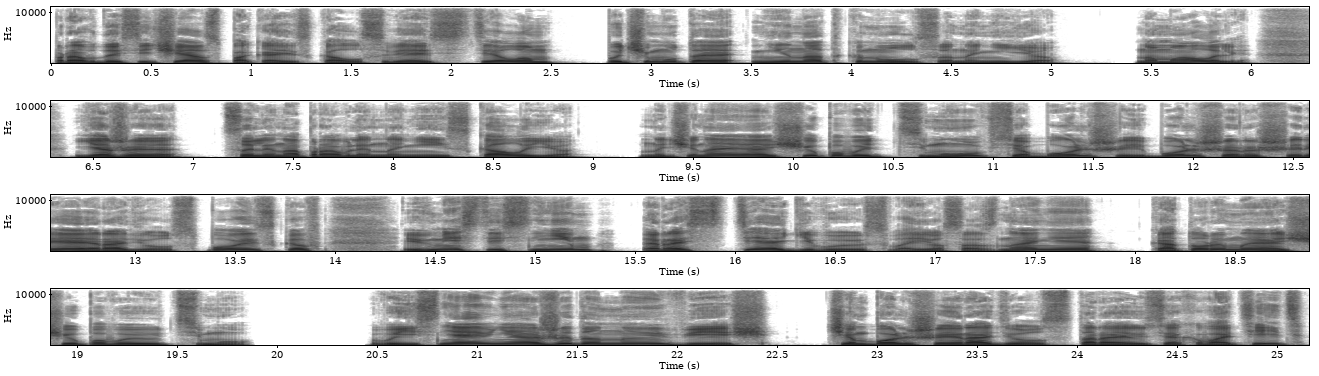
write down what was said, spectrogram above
Правда, сейчас, пока искал связь с телом, почему-то не наткнулся на нее. Но мало ли, я же целенаправленно не искал ее, начиная ощупывать тьму все больше и больше, расширяя радиус поисков, и вместе с ним растягиваю свое сознание, которым и ощупываю тьму. Выясняю неожиданную вещь. Чем больше радиус стараюсь охватить,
